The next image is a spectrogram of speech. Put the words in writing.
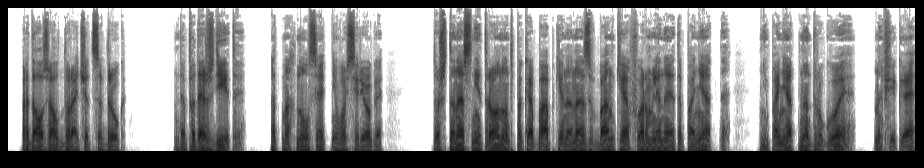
— продолжал дурачиться друг. «Да подожди ты!» — отмахнулся от него Серега. «То, что нас не тронут, пока бабки на нас в банке оформлены, это понятно. Непонятно другое. Нафига?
